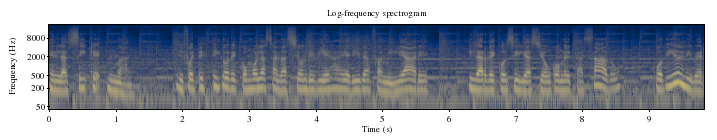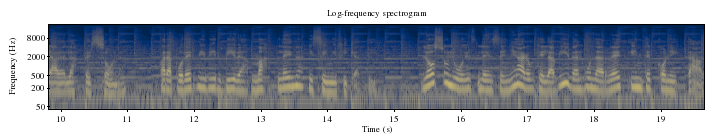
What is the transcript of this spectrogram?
en la psique humana. Él fue testigo de cómo la sanación de viejas heridas familiares y la reconciliación con el pasado podían liberar a las personas para poder vivir vidas más plenas y significativas. Los zulúes le enseñaron que la vida es una red interconectada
